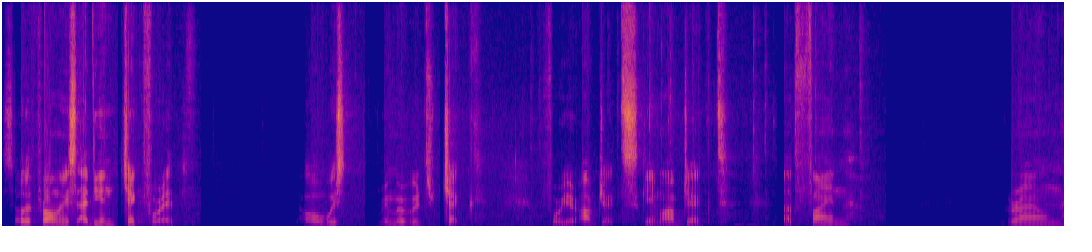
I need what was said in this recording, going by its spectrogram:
So the problem is I didn't check for it. Always remember to check for your objects. Game object dot find ground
